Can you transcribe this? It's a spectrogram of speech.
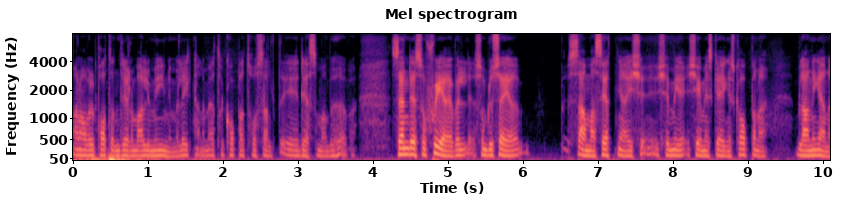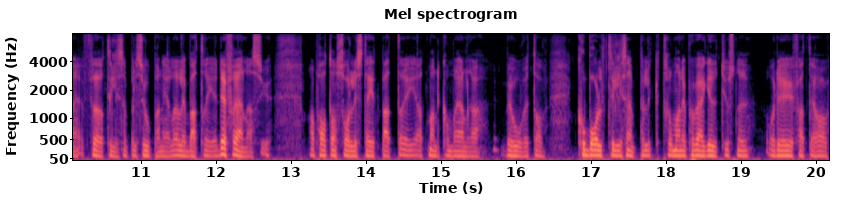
man har väl pratat en del om aluminium och liknande men jag tror koppar trots allt är det som man behöver. Sen det som sker är väl som du säger sammansättningar i kemiska egenskaperna blandningarna för till exempel solpaneler eller batterier. Det förändras ju. Man pratar om solid state batteri, att man kommer ändra behovet av kobolt till exempel, tror man är på väg ut just nu. Och det är för att det har,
